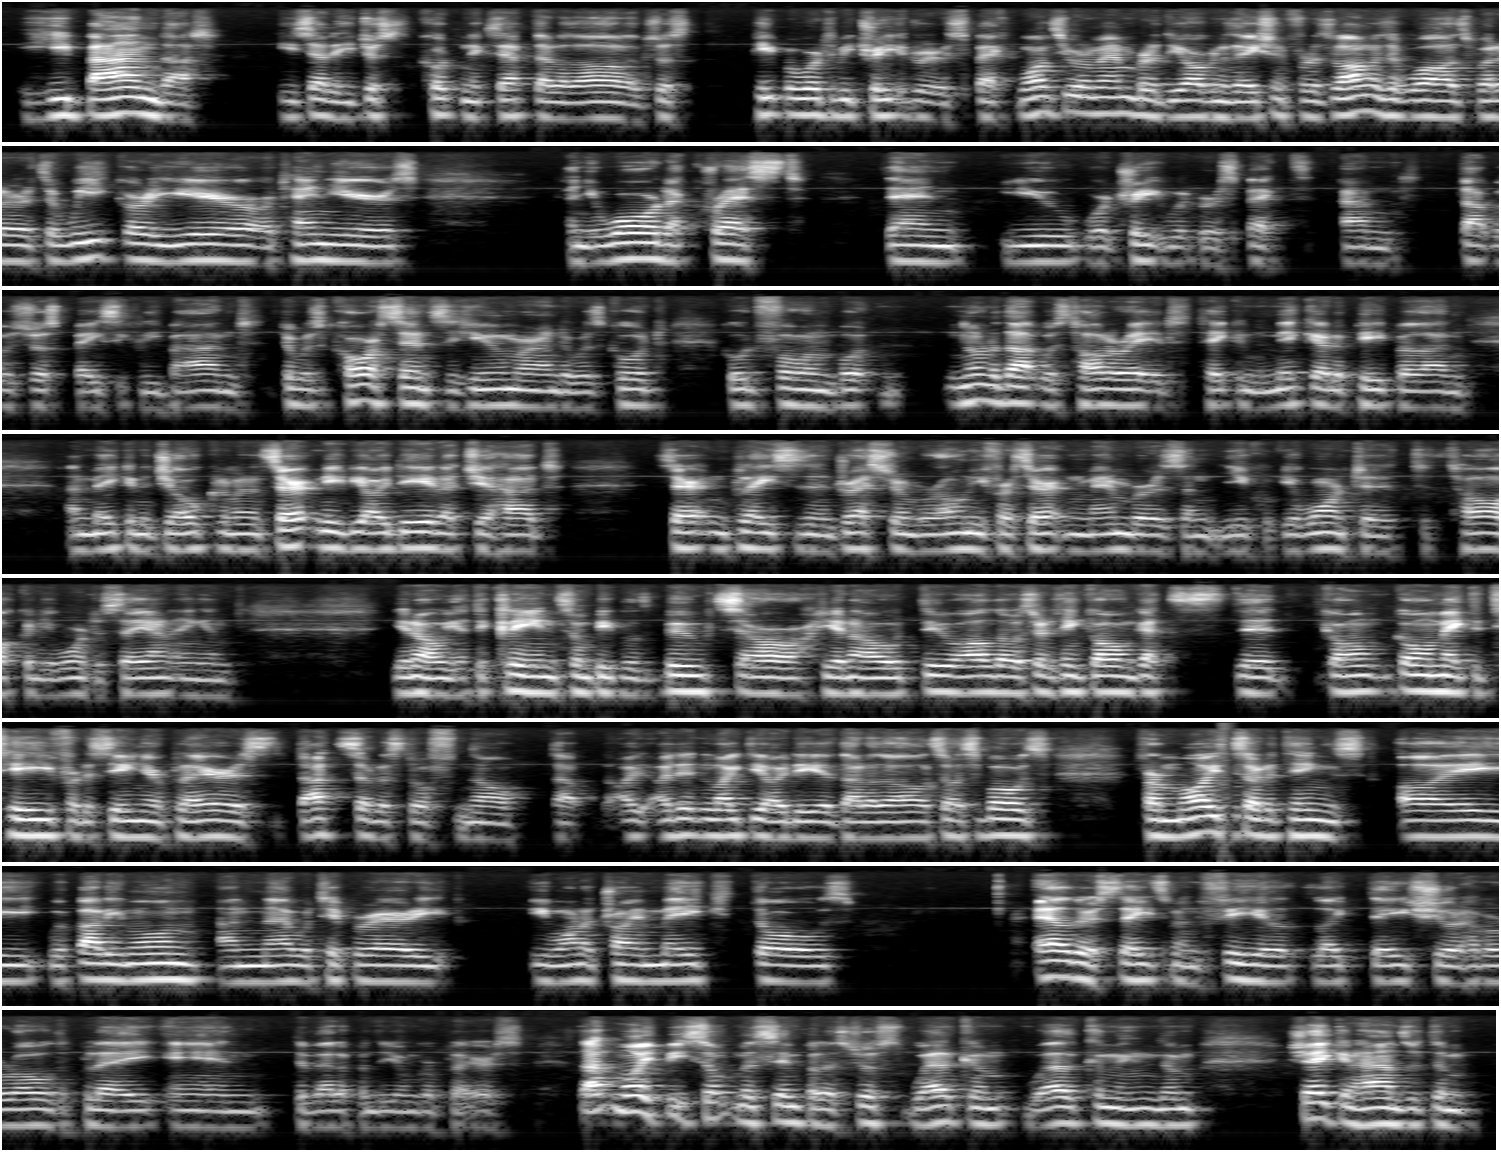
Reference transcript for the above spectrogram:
he banned that. He said he just couldn't accept that at all. It was just people were to be treated with respect. Once you remember the organization for as long as it was, whether it's a week or a year or 10 years, and you wore that crest, then you were treated with respect. And that was just basically banned. There was a coarse sense of humor and there was good, good fun, but none of that was tolerated, taking the mick out of people and and making a joke of them. And certainly the idea that you had certain places in the dressing room were only for certain members and you, you weren't to, to talk and you weren't to say anything. And, you know, you had to clean some people's boots or, you know, do all those sort of things, go and get the, go, go and make the tea for the senior players, that sort of stuff. No, that I, I didn't like the idea of that at all. So I suppose for my sort of things, I, with Ballymun and now with Tipperary, you want to try and make those elder statesmen feel like they should have a role to play in developing the younger players. That might be something as simple as just welcome, welcoming them, shaking hands with them,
